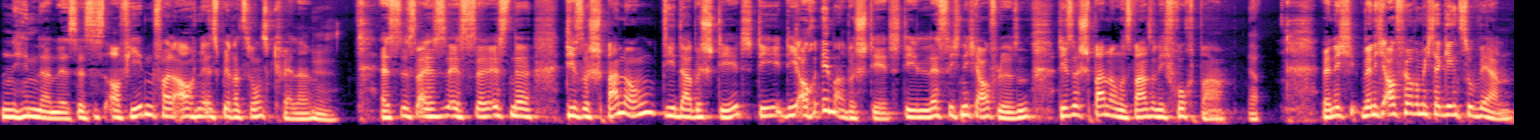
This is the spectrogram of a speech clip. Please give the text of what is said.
ein Hindernis, es ist auf jeden Fall auch eine Inspirationsquelle. Hm. Es ist, es ist, es ist eine, diese Spannung, die da besteht, die, die auch immer besteht, die lässt sich nicht auflösen. Diese Spannung ist wahnsinnig fruchtbar. Ja. Wenn ich, wenn ich aufhöre, mich dagegen zu wehren,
